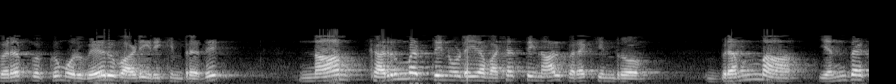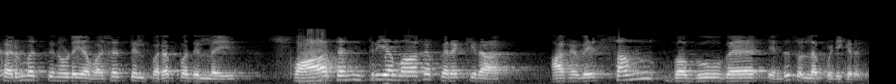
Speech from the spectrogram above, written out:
பிறப்புக்கும் ஒரு வேறுபாடு இருக்கின்றது. நாம் கர்மத்தினுடைய வசத்தினால் பிறக்கின்றோம். பிரம்மா எந்த கர்மத்தினுடைய வசத்தில் பிறப்பதில்லை. சுவாதந்திரியமாக பிறக்கிறார். ஆகவே சம் பபுவ என்று சொல்லப்படுகிறது.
